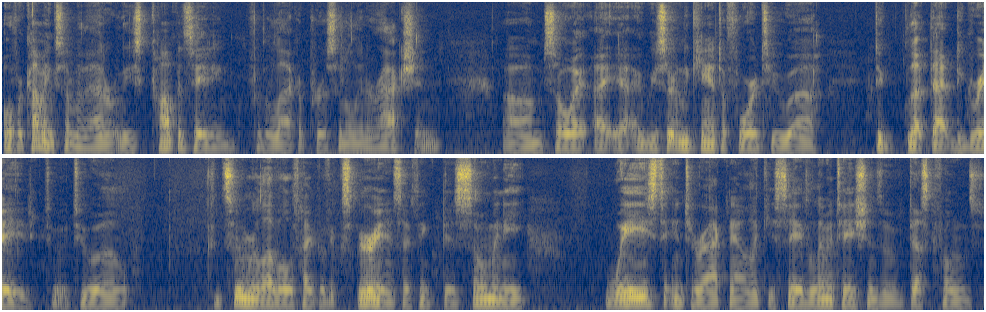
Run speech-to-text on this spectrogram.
overcoming some of that, or at least compensating for the lack of personal interaction. Um, so, I, I, I, we certainly can't afford to, uh, to let that degrade to, to a consumer level type of experience. I think there's so many ways to interact now. Like you say, the limitations of desk phones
